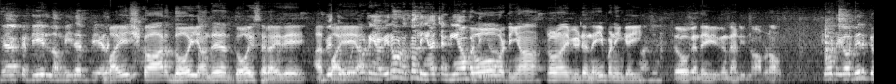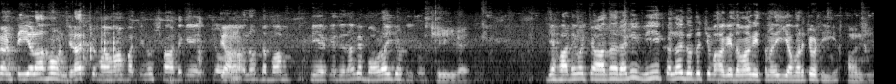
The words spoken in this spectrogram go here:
ਮੈਂ ਕੱਢੀ ਲੰਮੀ ਤੇ ਬੇਲ ਬਾਈ ਸ਼ਿਕਾਰ ਦੋ ਹੀ ਆਂਦੇ ਆ, ਦੋ ਹੀ ਸਿਰਾ ਇਹਦੇ। ਆ ਵੀ ਦੋ ਪਾਏ ਆ। ਝੋਟੀਆਂ ਵੀਰ ਹੁਣ ਕੱਲੀਆਂ ਚੰਗੀਆਂ ਦੋ ਵੱਡੀਆਂ। ਵੱਡੀਆਂ ਫਿਰ ਉਹਨਾਂ ਦੀ ਵੀਡੀਓ ਨਹੀਂ ਬਣੀ ਗਈ ਹਾਂਜੀ। ਤੇ ਉਹ ਕਹਿੰਦੇ ਵੀਰ ਕਹਿੰਦੇ ਸਾਡੀ ਨਾ ਬਣਾਓ। ਝੋਟੀ ਕੋ ਵੀਰ ਗਰੰਟੀ ਵਾਲਾ ਹੁਣ ਜਿਹੜਾ ਚਵਾਵਾਂ ਬੱਚੇ ਨੂੰ ਛੱਡ ਕੇ ਧਿਆਨ 14 ਨਾਲ। ਕਿਲੋ ਡੱਬਾ ਫੇਰ ਕੇ ਦੇ ਦਾਂਗੇ ਬੌੜਾ ਹੀ ਝੋਟੀ ਤੋਂ। ਠੀਕ ਹੈ। ਜੇ ਸਾਡੇ ਕੋਲ ਚਾਰ ਦਿਨ ਰਹਿ ਗਈ 20 ਕਿਲੋ ਹੀ ਦੁੱਧ ਚਵਾ ਕੇ ਦਵਾਂਗੇ ਇਤਨਾ ਦੀ ਜ਼ਬਰ ਝੋਟੀ ਆ। ਹਾਂਜੀ।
